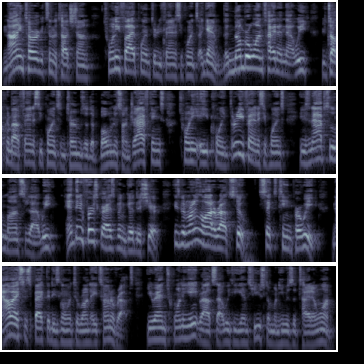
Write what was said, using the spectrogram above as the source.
nine targets and a touchdown, 25.3 fantasy points. Again, the number one tight end that week. You're talking about fantasy points in terms of the bonus on DraftKings, 28.3 fantasy points. He's an absolute monster that week. Anthony Firkser has been good this year. He's been running a lot of routes too, 16 per week. Now I suspect that he's going to run a ton of routes. He ran 28 routes that week against Houston when he was a tight end one.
